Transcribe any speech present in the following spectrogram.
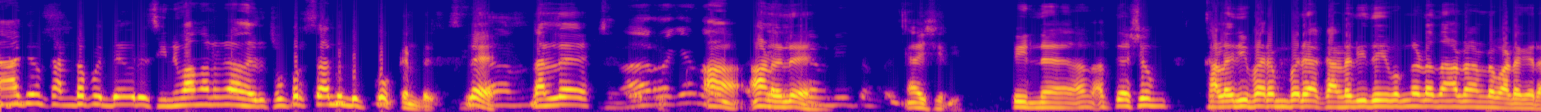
ആദ്യം കണ്ടപ്പോ ഇദ്ദേഹം ഒരു സിനിമ നടനാണ് ഒരു സൂപ്പർ സ്റ്റാറിന്റെ ലുക്കൊക്കെ ഉണ്ട് അല്ലേ? നല്ല ആ ആണല്ലേ? അത് ശരി. പിന്നെ അത്യാവശ്യം കളരി പരമ്പര കളരി ദൈവങ്ങളുടെ നാടാണല്ലോ വടകര.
